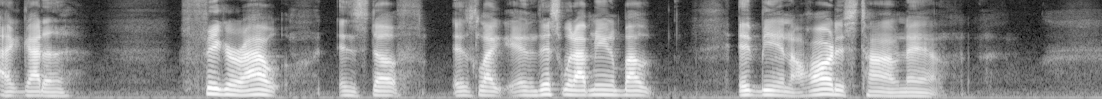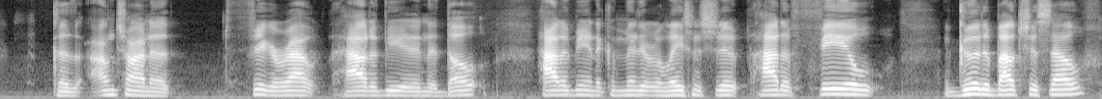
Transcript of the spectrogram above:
I gotta figure out and stuff It's like, and this what I mean about it being the hardest time now. Cause I'm trying to figure out how to be an adult how to be in a committed relationship, how to feel good about yourself,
